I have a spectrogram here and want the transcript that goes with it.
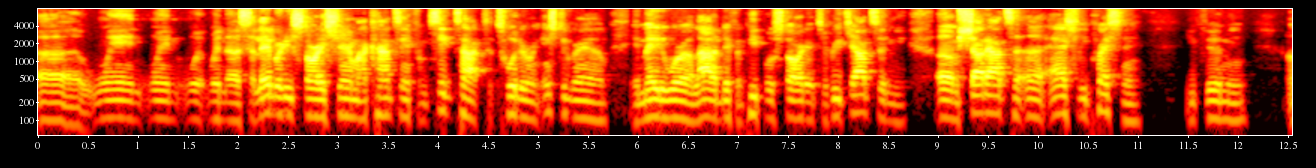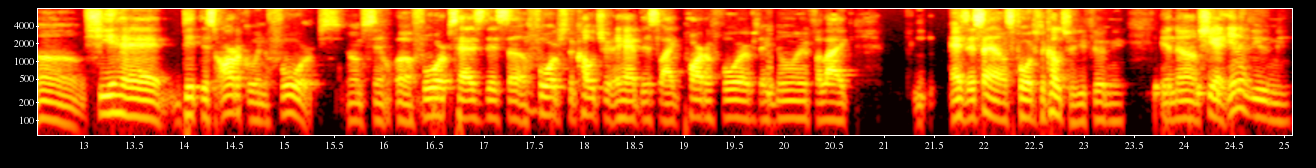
uh, when when when, when uh, celebrities started sharing my content from TikTok to Twitter and Instagram, it made it where a lot of different people started to reach out to me. Um, shout out to uh, Ashley Preston. You feel me? Um she had did this article in the Forbes. You know what I'm saying? Uh Forbes has this uh Forbes the culture. They have this like part of Forbes they're doing for like as it sounds, Forbes the culture, you feel me? And um she had interviewed me.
